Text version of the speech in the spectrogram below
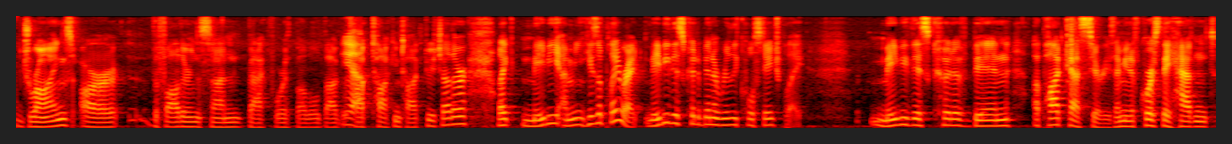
drawings are the father and the son back forth bubble Yeah. talk, talking talking to each other, like maybe I mean he's a playwright. Maybe this could have been a really cool stage play. Maybe this could have been a podcast series. I mean, of course they hadn't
